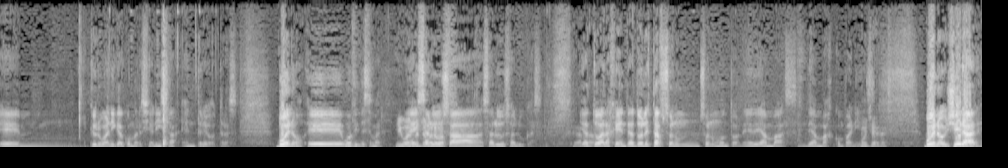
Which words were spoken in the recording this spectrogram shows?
eh, que Urbánica comercializa, entre otras. Bueno, eh, buen fin de semana. Igualmente Eh, saludos, a, saludos a Lucas. Y a toda la gente, a todo el staff, son un, son un montón, eh, de, ambas, de ambas compañías. Muchas gracias. Bueno, Gerard,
